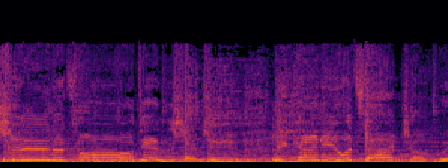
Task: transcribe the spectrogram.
时的昨天删去，离开你我才找回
